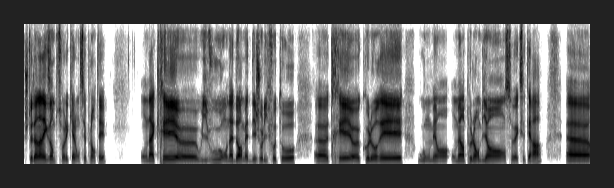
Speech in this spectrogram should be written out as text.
Je te donne un exemple sur lesquels on s'est planté. On a créé euh, on adore mettre des jolies photos euh, très euh, colorées, où on met, un peu l'ambiance, euh, etc. Euh,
